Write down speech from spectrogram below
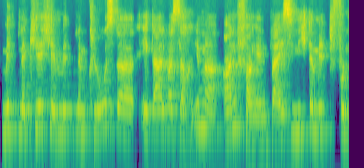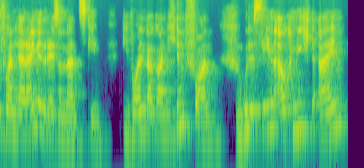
mit einer Kirche, mit einem Kloster, egal was auch immer, anfangen, weil sie nicht damit von vornherein in Resonanz gehen. Die wollen da gar nicht hinfahren mhm. oder sehen auch nicht ein,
